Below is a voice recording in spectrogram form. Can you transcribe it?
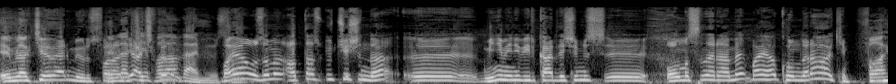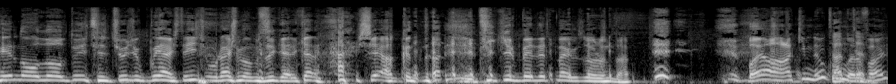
Emlakçıya vermiyoruz falan diye Emlakçıya açıkladım. falan vermiyoruz. Bayağı o zaman Atlas 3 yaşında e, mini mini bir kardeşimiz e, olmasına rağmen bayağı konulara hakim. Fahir'in oğlu olduğu için çocuk bu yaşta hiç uğraşmaması gereken her şey hakkında fikir belirtmek zorunda. Bayağı hakim değil mi Tabii, konulara tabii. Fahir?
